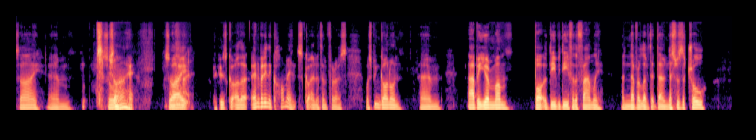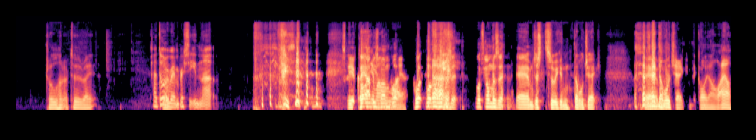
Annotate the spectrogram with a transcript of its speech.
So I, um, so, So aye. eh, so I, who's got other? Anybody in the comments got anything for us? What's been going on? Um, Abby, your mum bought a DVD for the family and never lived it down. This was the troll, Troll Hunter Two, right? I don't Well- remember seeing that. So you're calling your Abby's mum mum, a what, liar? what what film was it? What film was it? Um, just so we can double check. Um, Double check. They call you a liar.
